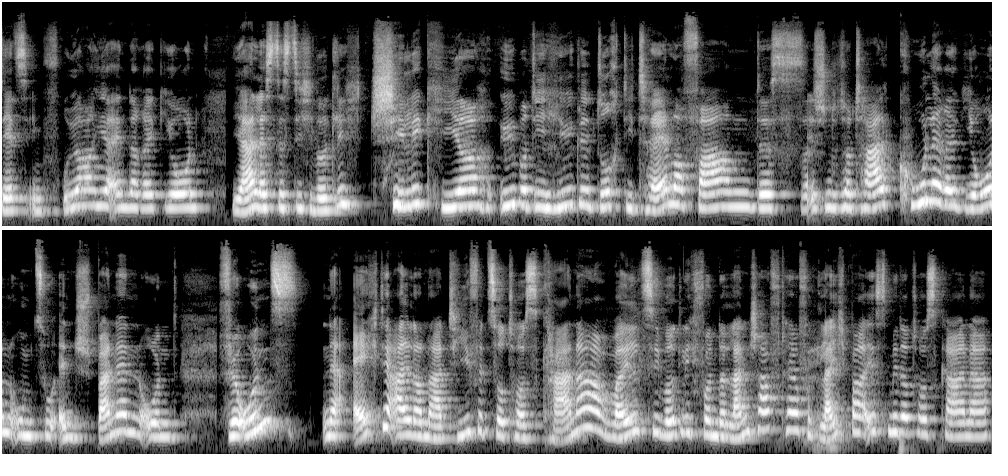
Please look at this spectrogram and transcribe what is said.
jetzt im Frühjahr hier in der Region, ja, lässt es dich wirklich chillig hier über die Hügel durch die Täler fahren. Das ist eine total coole Region, um zu entspannen und für uns eine echte Alternative zur Toskana, weil sie wirklich von der Landschaft her vergleichbar ist mit der Toskana,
